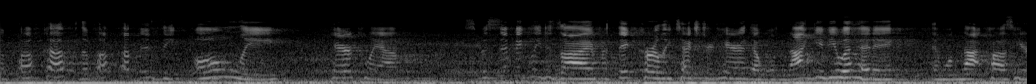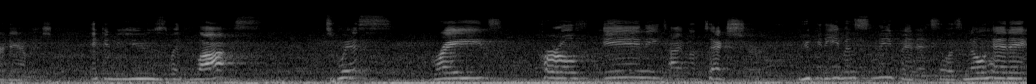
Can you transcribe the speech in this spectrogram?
The Puff Cuff. The Puff Cuff is the only hair clamp specifically designed for thick, curly, textured hair that will not give you a headache and will not cause hair damage. It can be used with locks, twists, braids, curls, any type of texture. You can even sleep in it, so it's no headache,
